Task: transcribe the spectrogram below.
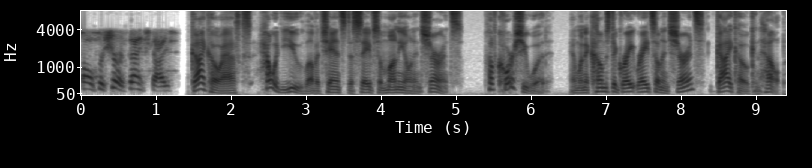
Oh, for sure. Thanks, guys. Geico asks, How would you love a chance to save some money on insurance? Of course you would. And when it comes to great rates on insurance, Geico can help.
